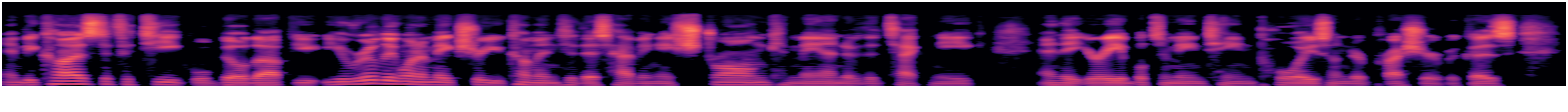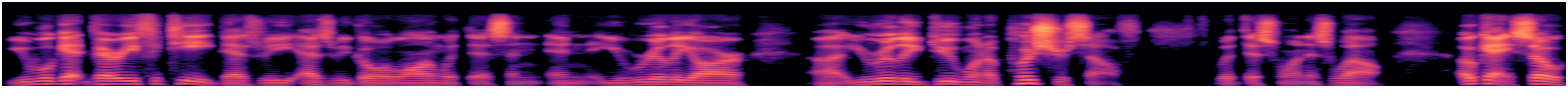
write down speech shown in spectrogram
and because the fatigue will build up, you, you really want to make sure you come into this having a strong command of the technique and that you're able to maintain poise under pressure because you will get very fatigued as we as we go along with this. And and you really are uh, you really do want to push yourself with this one as well. Okay, so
